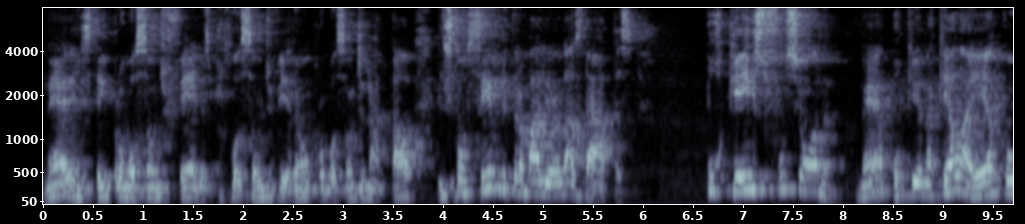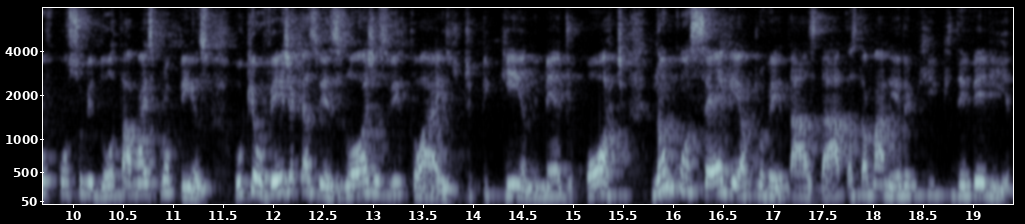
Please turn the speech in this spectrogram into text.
Né? Eles têm promoção de férias, promoção de verão, promoção de Natal, eles estão sempre trabalhando as datas. Por que isso funciona? Né? Porque naquela época o consumidor está mais propenso. O que eu vejo é que às vezes lojas virtuais de pequeno e médio porte não conseguem aproveitar as datas da maneira que, que deveria.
